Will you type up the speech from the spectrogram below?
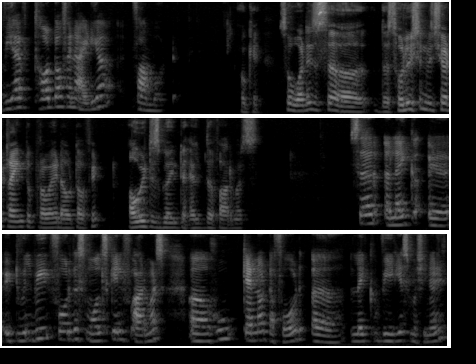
we have thought of an idea farm FarmBot. Okay. So what is uh, the solution which you are trying to provide out of it? How it is going to help the farmers? Sir, uh, like uh, it will be for the small scale farmers uh, who cannot afford like various machineries.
